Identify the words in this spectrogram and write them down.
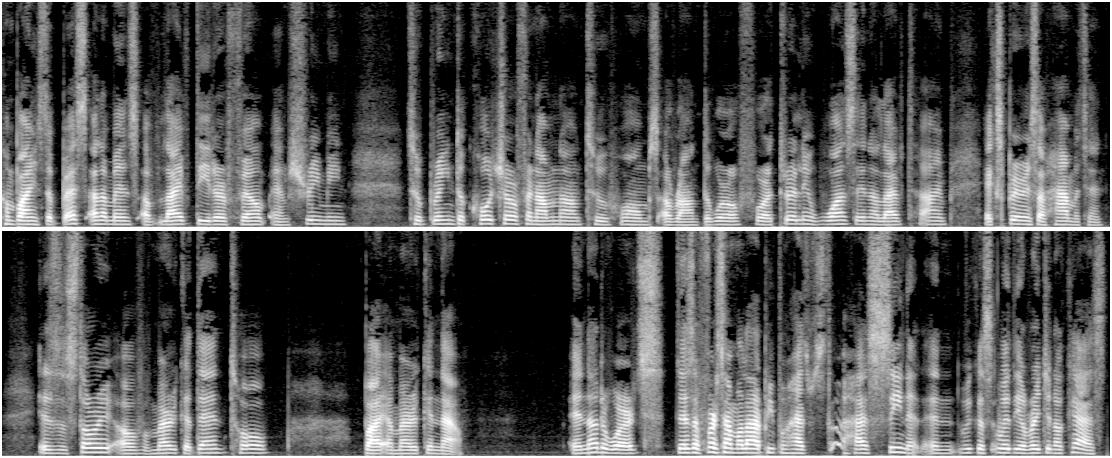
combines the best elements of live theater, film, and streaming to bring the cultural phenomenon to homes around the world for a thrilling once in a lifetime experience of Hamilton. It is a story of America then told by America now. In other words, this is the first time a lot of people has has seen it, and because with the original cast,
